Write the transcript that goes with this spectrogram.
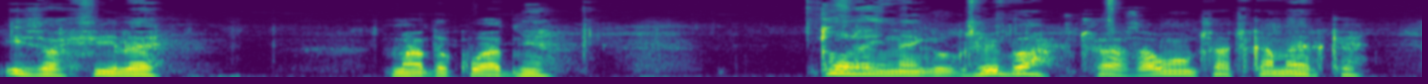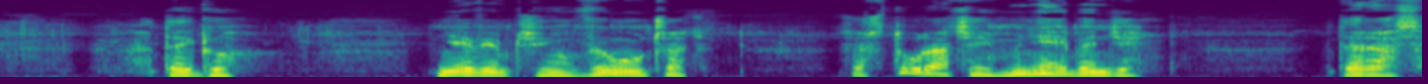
i za chwilę ma dokładnie kolejnego grzyba. Trzeba załączać kamerkę. Dlatego nie wiem, czy ją wyłączać. Chociaż tu raczej mniej będzie teraz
